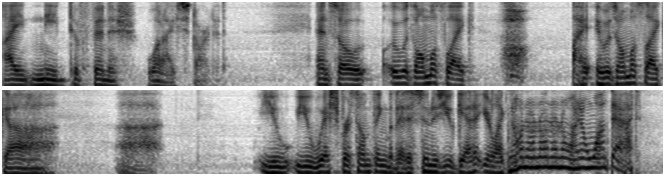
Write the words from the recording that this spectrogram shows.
I need to finish what I started. And so it was almost like, I it was almost like uh, uh, you you wish for something, but that as soon as you get it, you're like, no, no, no, no, no, I don't want that.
